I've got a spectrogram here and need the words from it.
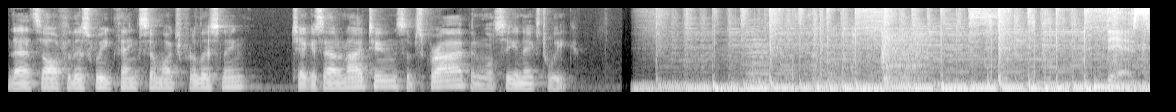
That's all for this week. Thanks so much for listening. Check us out on iTunes, subscribe, and we'll see you next week. This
